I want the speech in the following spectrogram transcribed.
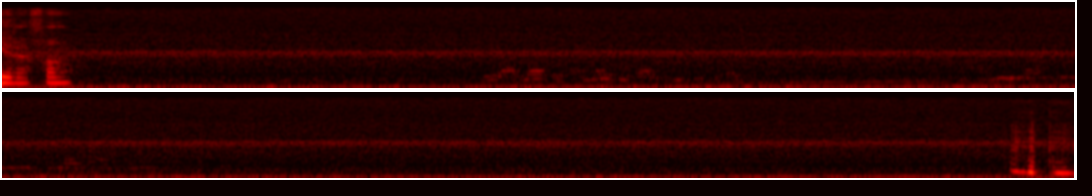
Beautiful. Mm-mm.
